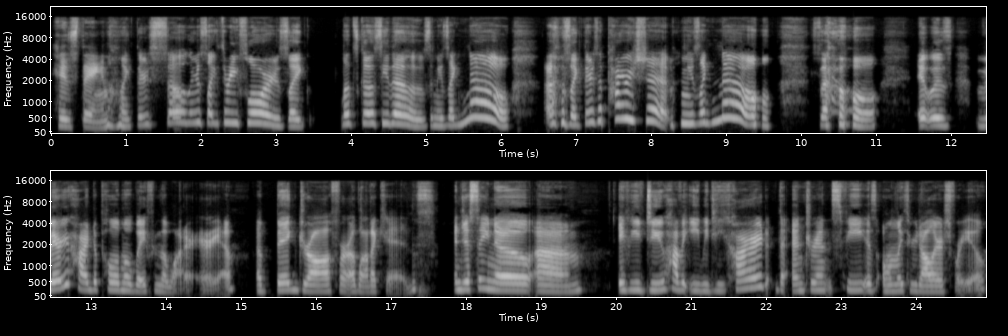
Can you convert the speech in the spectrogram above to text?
his thing. And I'm like, there's so, there's like three floors. Like, let's go see those. And he's like, no. I was like, there's a pirate ship. And he's like, no. So it was very hard to pull him away from the water area. A big draw for a lot of kids. And just so you know, um, if you do have an EBT card, the entrance fee is only $3 for you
